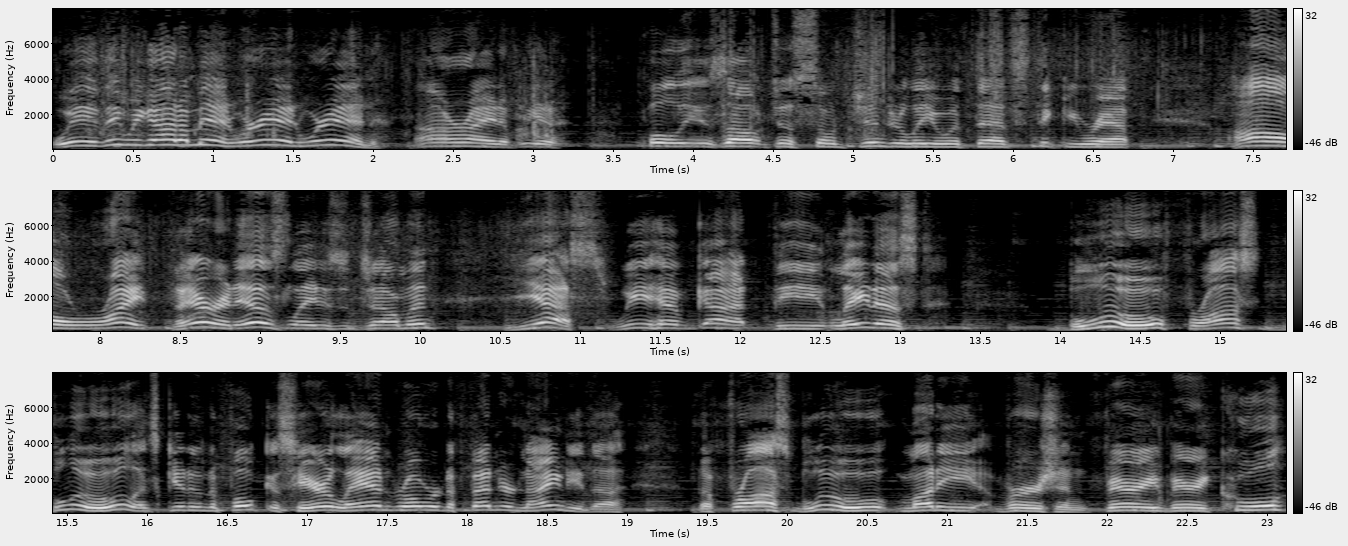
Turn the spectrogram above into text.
We think we got them in. We're in. We're in. All right. If we pull these out just so gingerly with that sticky wrap. All right, there it is, ladies and gentlemen. Yes, we have got the latest blue, frost blue. Let's get into focus here. Land Rover Defender 90, the, the frost blue muddy version. Very, very cool.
